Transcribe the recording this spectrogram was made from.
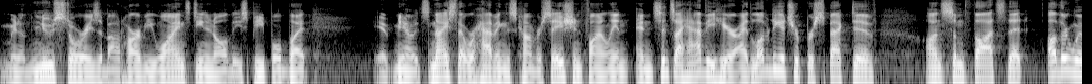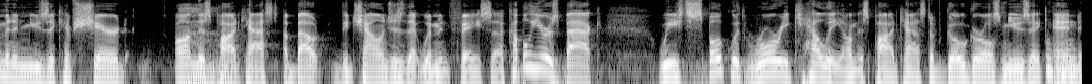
you know news stories about Harvey Weinstein and all these people, but it, you know it's nice that we're having this conversation finally. And and since I have you here, I'd love to get your perspective on some thoughts that other women in music have shared on this podcast about the challenges that women face. A couple years back, we spoke with Rory Kelly on this podcast of Go Girls Music, mm-hmm. and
